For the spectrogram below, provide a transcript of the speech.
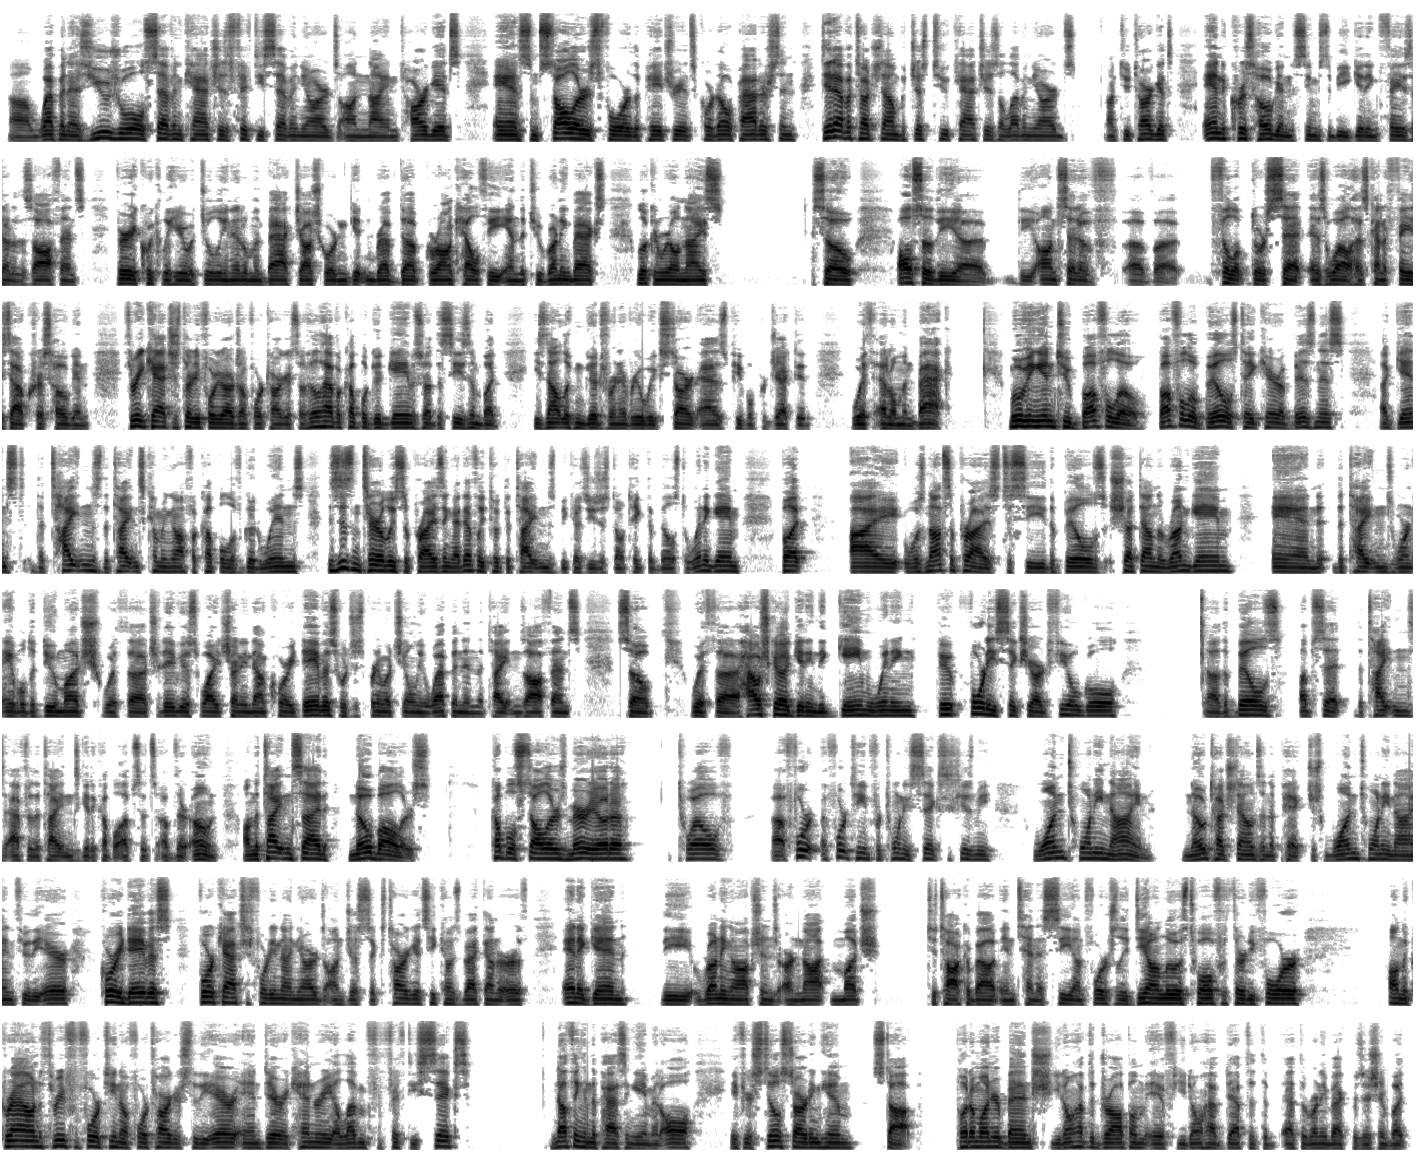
um, weapon as usual. Seven catches, 57 yards on nine targets, and some stallers for the Patriots. Cordarrelle Patterson did have a touchdown, but just two catches, 11 yards on two targets. And Chris Hogan seems to be getting phased out of this offense very quickly here with Julian Edelman back, Josh Gordon getting revved up, Gronk healthy, and the two running backs looking real nice. So also the uh, the onset of of uh, Phillip Dorsett as well has kind of phased out Chris Hogan. Three catches, 34 yards on four targets. So he'll have a couple good games throughout the season, but he's not looking good for an every week start as people projected with Edelman back. Moving into Buffalo, Buffalo Bills take care of business against the Titans. The Titans coming off a couple of good wins. This isn't terribly surprising. I definitely took the Titans because you just don't take the Bills to win a game, but I was not surprised to see the Bills shut down the run game and the Titans weren't able to do much with uh, Tre'Davious White shutting down Corey Davis, which is pretty much the only weapon in the Titans' offense. So with uh, Hauschka getting the game-winning 46-yard field goal, uh, the Bills upset the Titans after the Titans get a couple upsets of their own. On the Titans side, no ballers. Couple of stallers. Mariota, 12, uh, four, 14 for 26, excuse me, 129 no touchdowns and a pick, just 129 through the air. Corey Davis, four catches, 49 yards on just six targets. He comes back down to earth. And again, the running options are not much to talk about in Tennessee. Unfortunately, Dion Lewis, 12 for 34 on the ground, three for 14 on four targets through the air, and Derrick Henry, 11 for 56. Nothing in the passing game at all. If you're still starting him, stop put him on your bench. You don't have to drop him if you don't have depth at the at the running back position, but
